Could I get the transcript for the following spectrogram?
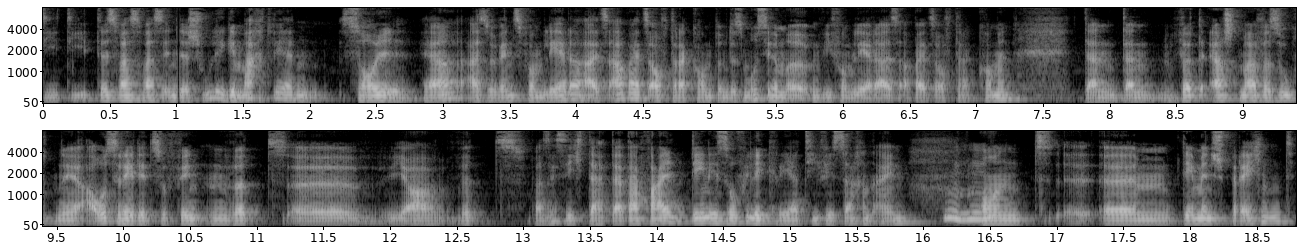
die, die, das, was, was in der Schule gemacht werden soll, ja, also wenn es vom Lehrer als Arbeitsauftrag kommt, und das muss ja immer irgendwie vom Lehrer als Arbeitsauftrag kommen, dann, dann wird erstmal versucht, eine Ausrede zu finden, wird, äh, ja, wird, was weiß ich, da, da, da fallen denen so viele kreative Sachen ein. Mhm. Und äh, ähm, dementsprechend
